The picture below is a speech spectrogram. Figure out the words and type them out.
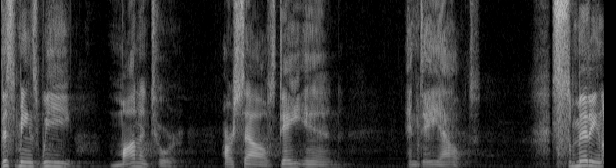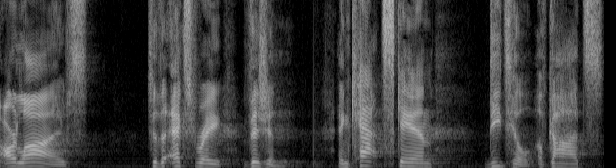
This means we monitor ourselves day in and day out, submitting our lives to the x ray vision and CAT scan detail of God's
